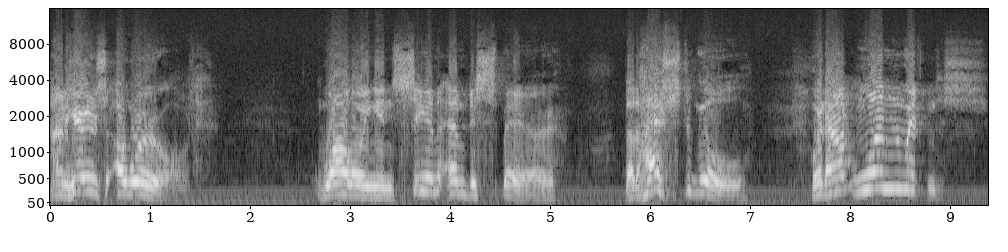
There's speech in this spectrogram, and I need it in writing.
And here's a world wallowing in sin and despair that has to go without one witness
